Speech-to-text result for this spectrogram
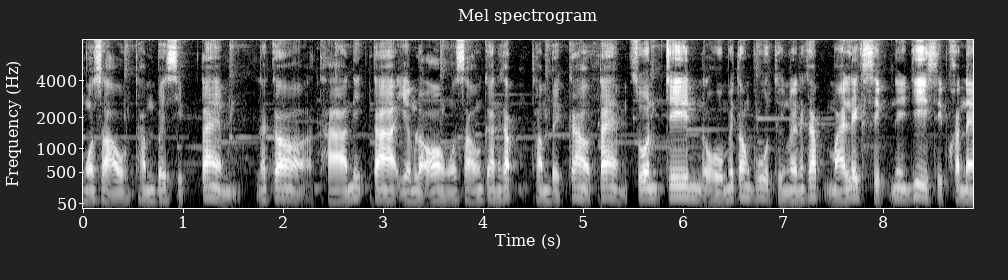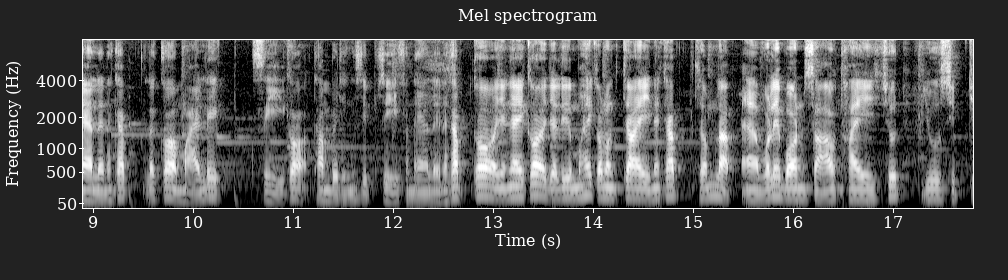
หัวเสาทำไป 10 แต้ม แล้วก็ฐานิตาเอี่ยมละอองหัวเสาเหมือนกันครับทำไป 9 แต้ม ส่วนจีนโอ้โหไม่ต้องพูดถึงเลยนะครับหมายเลข 10 นี่ 20 คะแนนเลยนะครับแล้วก็หมายเลข4 ก็ทำไปถึง 14 คะแนนเลยนะครับ ก็ยังไงก็อย่าลืมมาให้กำลังใจนะครับสำหรับวอลเลย์บอลสาวไทยชุด U17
